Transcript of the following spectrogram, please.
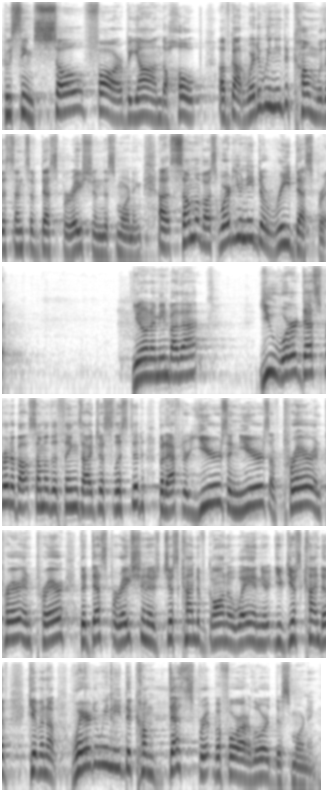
who seems so far beyond the hope of God? Where do we need to come with a sense of desperation this morning? Uh, some of us, where do you need to re desperate? You know what I mean by that? You were desperate about some of the things I just listed, but after years and years of prayer and prayer and prayer, the desperation has just kind of gone away and you've just kind of given up. Where do we need to come desperate before our Lord this morning?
